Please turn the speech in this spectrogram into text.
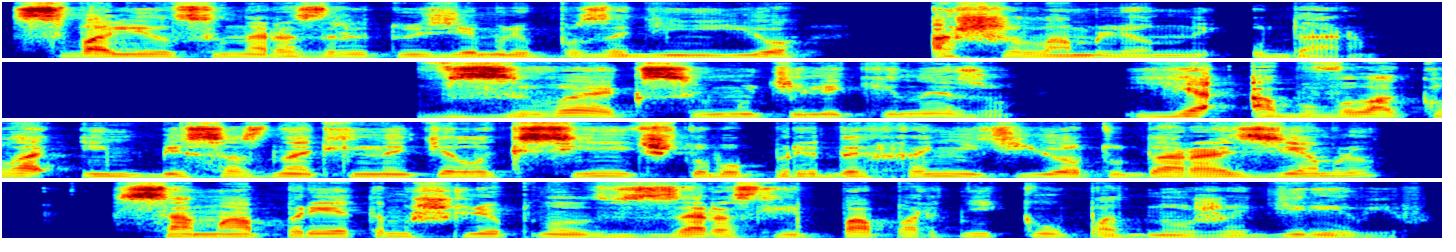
свалился на разрытую землю позади нее, ошеломленный ударом. Взывая к своему телекинезу, я обволокла им бессознательное тело Ксенит, чтобы предохранить ее от удара о землю, сама при этом шлепнулась в заросли папоротника у подножия деревьев.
